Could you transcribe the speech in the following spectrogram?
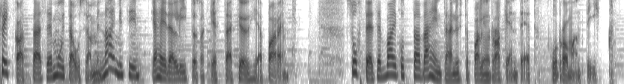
Rikkaat pääsee muita useammin naimisiin ja heidän liittonsa kestää köyhiä paremmin. Suhteeseen vaikuttaa vähintään yhtä paljon rakenteet kuin romantiikka.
